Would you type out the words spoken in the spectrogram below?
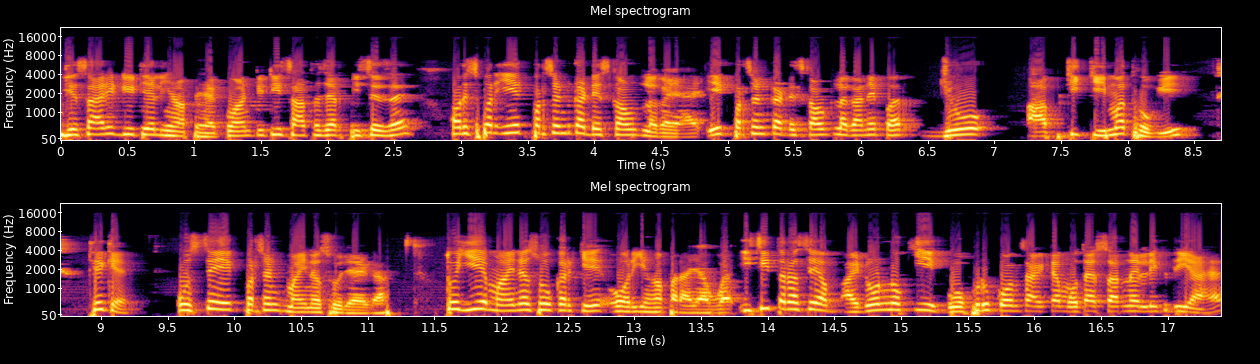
ये सारी डिटेल यहाँ पे है। क्वांटिटी 7000 पीसेस है और इस पर एक परसेंट का डिस्काउंट लगाया है। एक परसेंट का डिस्काउंट लगाने पर जो आपकी कीमत होगी ठीक है उससे एक परसेंट माइनस हो जाएगा। तो ये माइनस होकर के और यहाँ पर आया हुआ। इसी तरह से अब आई डोंट नो कि गोखरू कौन सा आइटम होता है सर ने लिख दिया है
